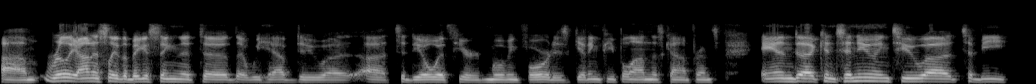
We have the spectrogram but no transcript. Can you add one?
Um, really, honestly, the biggest thing that uh, that we have to uh, to deal with here moving forward is getting people on this conference and continuing to to be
